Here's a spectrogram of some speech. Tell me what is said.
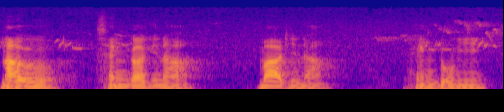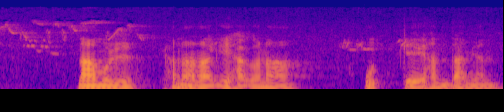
나의 생각이나 말이나 행동이 남을 편안하게 하거나 웃게 한다면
